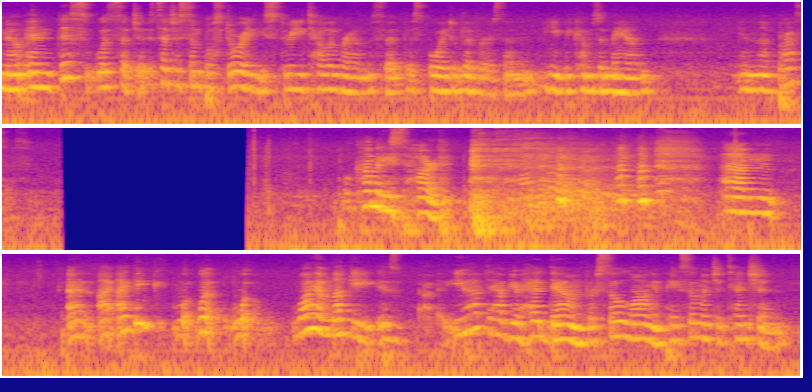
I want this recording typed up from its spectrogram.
You know, and this was such a such a simple story. These three telegrams that this boy delivers, and he becomes a man in the process. Well, comedy's hard. um, and I, I think what, what, what, why I'm lucky is you have to have your head down for so long and pay so much attention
